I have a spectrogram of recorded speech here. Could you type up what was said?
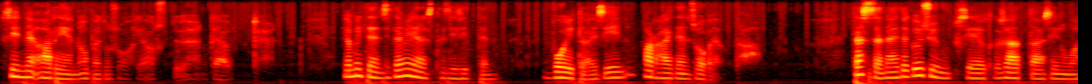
sinne arjen opetusohjaustyöhön käyttöön. Ja miten sitä mielestäsi sitten voitaisiin parhaiten soveltaa. Tässä näitä kysymyksiä, jotka saattaa sinua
